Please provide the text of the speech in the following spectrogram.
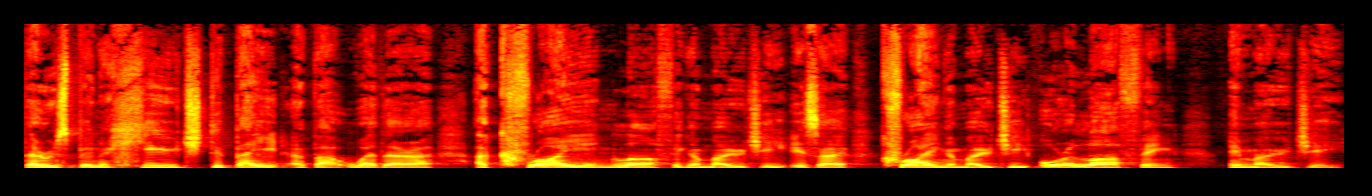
There has been a huge debate about whether a, a, crying, laughing emoji is a crying emoji or a laughing emoji.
